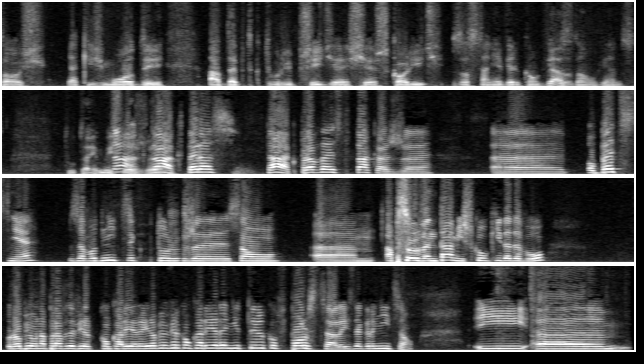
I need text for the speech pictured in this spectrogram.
ktoś, jakiś młody adept, który przyjdzie się szkolić, zostanie wielką gwiazdą, więc tutaj myślę, tak, że... tak, teraz tak, prawda jest taka, że e, obecnie zawodnicy, którzy są em, absolwentami szkółki DDW, robią naprawdę wielką karierę i robią wielką karierę nie tylko w Polsce, ale i za granicą. I em,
